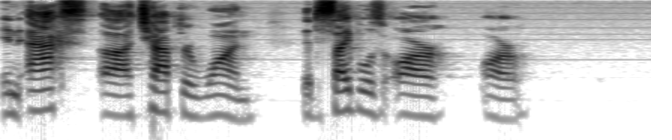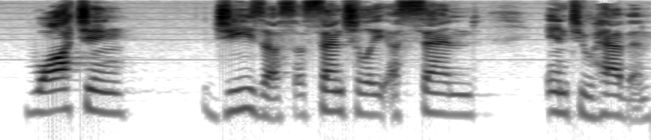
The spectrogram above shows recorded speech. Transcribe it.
In Acts uh, chapter 1, the disciples are, are watching Jesus essentially ascend into heaven.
